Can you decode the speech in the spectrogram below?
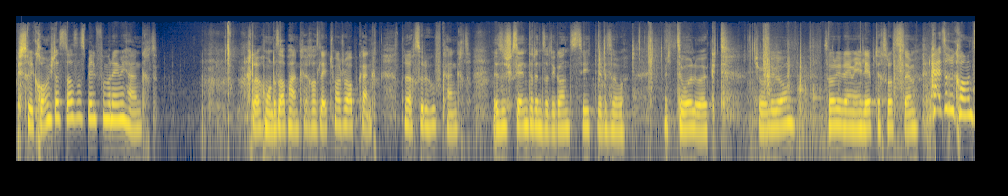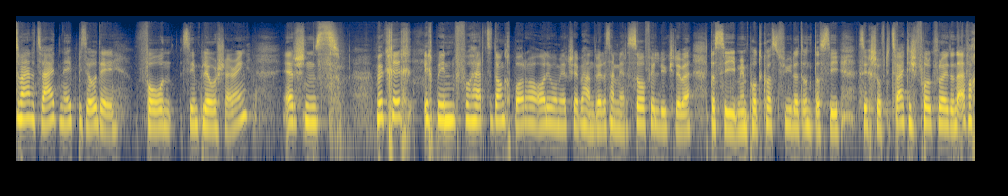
Ist es komisch, dass das das Bild von Remy hängt? Ich glaube, ich muss das abhängen. Ich habe das letzte Mal schon abgehängt. Dann habe ich es so aufgehängt. Weil sonst sehen ihr dann so die ganze Zeit, wie er so mir zuschaut. Entschuldigung. Sorry, Remy, ich liebe dich trotzdem. Herzlich willkommen zu meiner zweiten Episode von Simply Oversharing. Erstens wirklich, ich bin von Herzen dankbar an alle, die mir geschrieben haben, weil es haben mir so viele Leute geschrieben, dass sie meinen Podcast fühlen und dass sie sich schon auf die zweite Folge freuen und einfach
